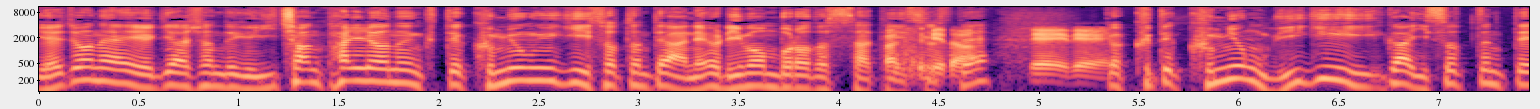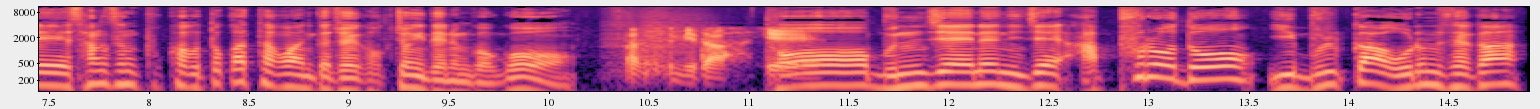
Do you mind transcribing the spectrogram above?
예전에 얘기하셨는데 2008년은 그때 금융 위기 있었던 때 아니에요? 리먼 브러더스 사태 있을 맞습니다. 때? 네, 네. 그러니까 그때 금융 위기가 있었던 때 상승폭하고 똑같다고 하니까 저희 걱정이 되는 거고 맞습니다. 예. 더 문제는 이제 앞으로도 이 물가 오름세가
